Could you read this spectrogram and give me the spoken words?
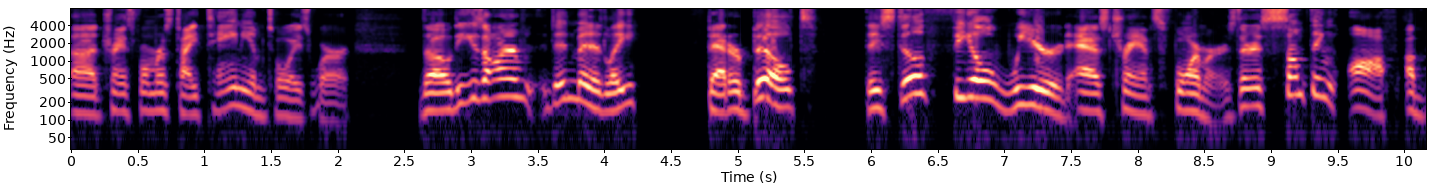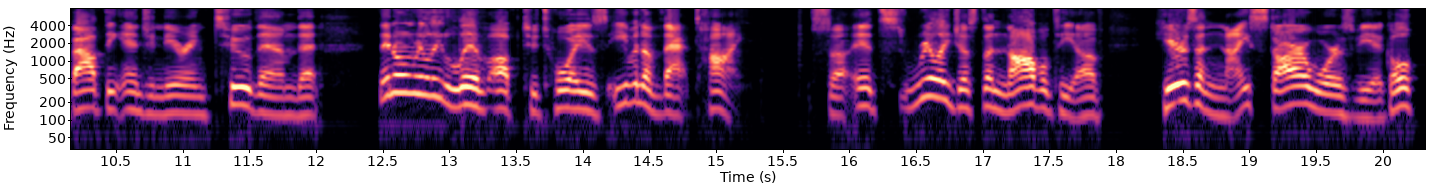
uh, Transformers Titanium toys were. Though these are, admittedly, better built, they still feel weird as Transformers. There is something off about the engineering to them that they don't really live up to toys even of that time. So it's really just the novelty of here's a nice Star Wars vehicle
